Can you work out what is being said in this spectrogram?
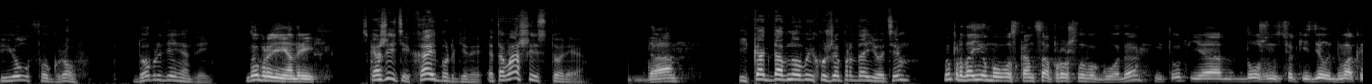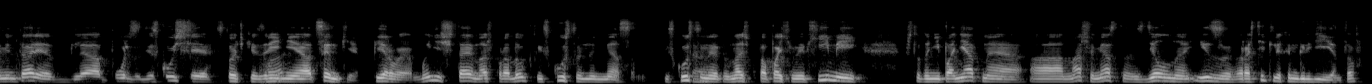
Fuel for Growth. Добрый день, Андрей. Добрый день, Андрей. Скажите, хайбургеры – это ваша история? Да. И как давно вы их уже продаете? Мы продаем его с конца прошлого года, и тут я должен все-таки сделать два комментария для пользы дискуссии с точки зрения а? оценки. Первое, мы не считаем наш продукт искусственным мясом. Искусственное да. это значит попахивает химией, что-то непонятное, а наше мясо сделано из растительных ингредиентов,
